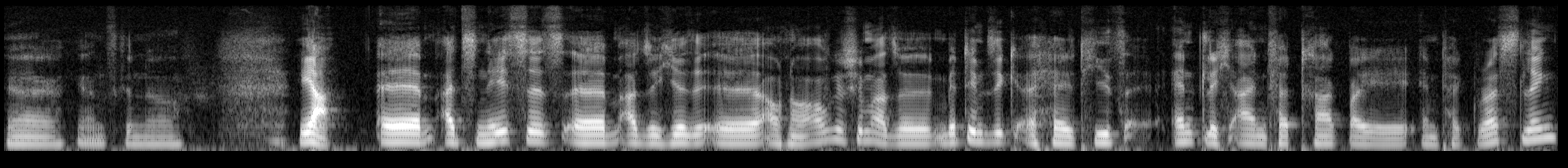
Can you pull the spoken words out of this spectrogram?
Ja, ganz genau. Ja, äh, als nächstes, äh, also hier äh, auch noch aufgeschrieben, also mit dem Sieg erhält Heath endlich einen Vertrag bei Impact Wrestling.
